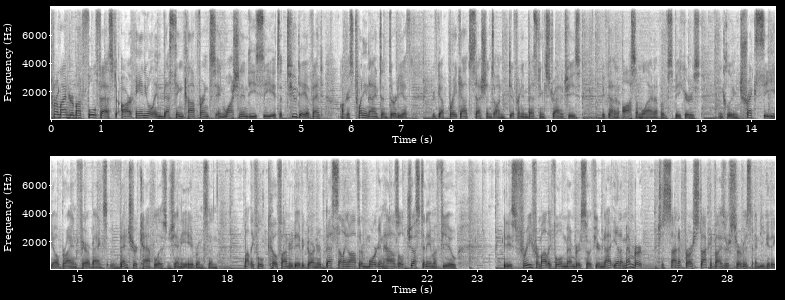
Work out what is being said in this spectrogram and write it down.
Quick reminder about Fool Fest, our annual investing conference in Washington, D.C. It's a two day event, August 29th and 30th. We've got breakout sessions on different investing strategies. We've got an awesome lineup of speakers, including Trek CEO Brian Fairbanks, venture capitalist Jenny Abramson, Motley Fool co founder David Gardner, best selling author Morgan Housel, just to name a few. It is free for Motley Fool members, so if you're not yet a member, just sign up for our Stock Advisor service and you get a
